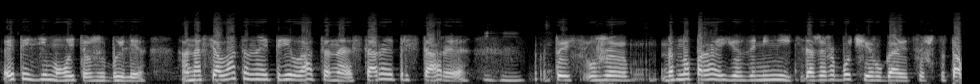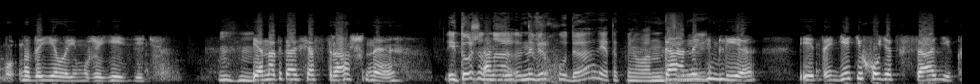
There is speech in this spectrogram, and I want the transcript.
Этой зимой тоже были. Она вся латаная, перелатанная, старая-престарая. То есть уже давно пора ее заменить. Даже рабочие ругаются, что там надоело им уже ездить. Мгм. И она такая вся страшная. И тоже там на- есть- наверху, да, я так поняла? над Да, землей? на земле. И это дети ходят в садик.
